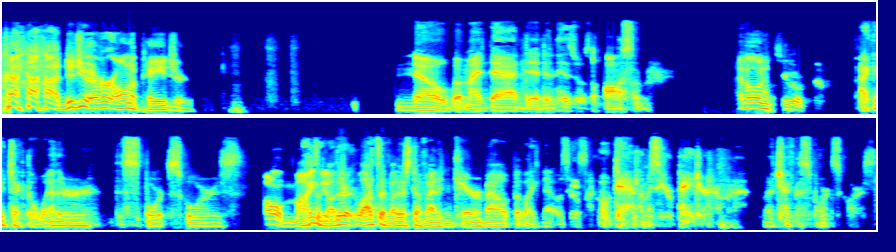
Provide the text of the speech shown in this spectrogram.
did you ever own a pager? No, but my dad did, and his was awesome. I've owned two. of them. I could check the weather, the sports scores. Oh, mine lots of other lots of other stuff I didn't care about, but like that was, was like, oh, Dad, let me see your pager. I'm gonna, I'm gonna check the sports scores.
